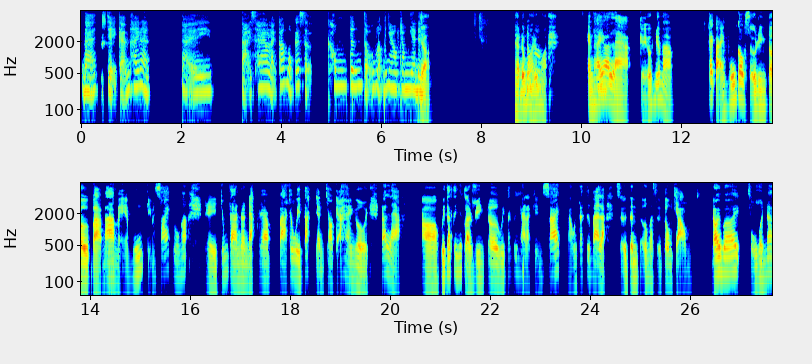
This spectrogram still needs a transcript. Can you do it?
và chị cảm thấy là tại tại sao lại có một cái sự không tin tưởng lẫn nhau trong gia đình? Dạ. Dạ đúng, đúng rồi đúng không? rồi. Em thấy á là kiểu nếu mà các bạn muốn có sự riêng tư và ba mẹ muốn kiểm soát luôn á thì chúng ta nên đặt ra ba cái quy tắc dành cho cả hai người. Đó là ờ, quy tắc thứ nhất là riêng tư quy tắc thứ hai là kiểm soát và quy tắc thứ ba là sự tin tưởng và sự tôn trọng. Đối với phụ huynh á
